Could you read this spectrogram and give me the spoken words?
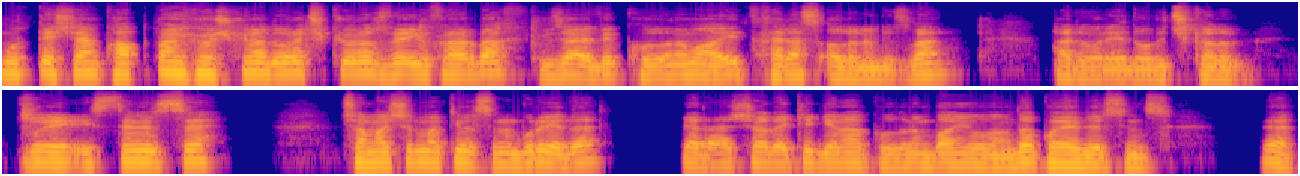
Muhteşem Kaptan Köşkü'ne doğru çıkıyoruz ve yukarıda güzel bir kullanıma ait teras alanımız var. Hadi oraya doğru çıkalım. Buraya istenirse çamaşır makinesini buraya da ya da aşağıdaki genel kullanım banyo alanına da koyabilirsiniz. Evet.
